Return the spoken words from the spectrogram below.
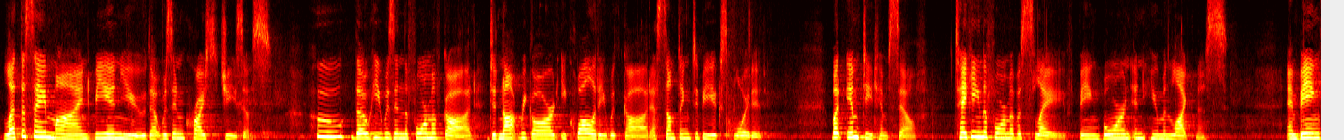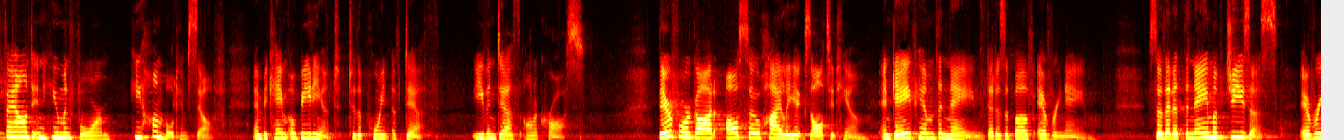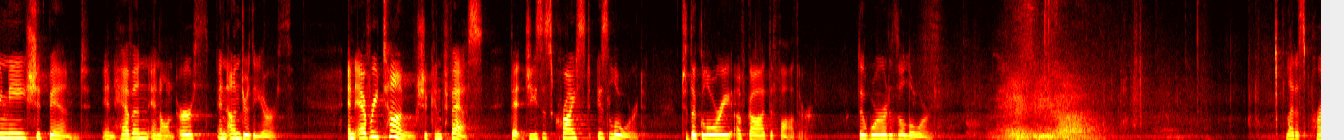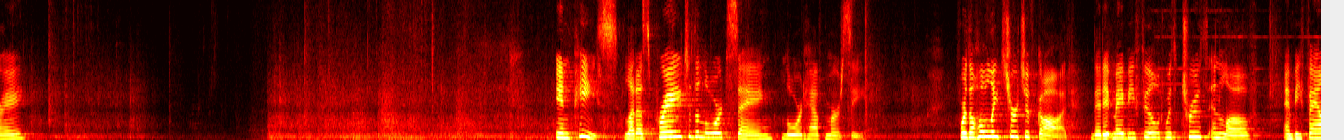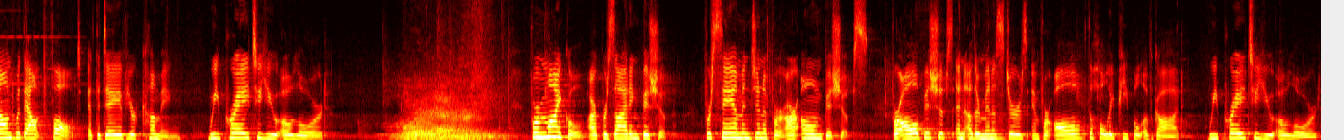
Let the same mind be in you that was in Christ Jesus, who, though he was in the form of God, did not regard equality with God as something to be exploited, but emptied himself, taking the form of a slave, being born in human likeness. And being found in human form, he humbled himself and became obedient to the point of death, even death on a cross. Therefore, God also highly exalted him and gave him the name that is above every name, so that at the name of Jesus every knee should bend in heaven and on earth and under the earth, and every tongue should confess that Jesus Christ is Lord, to the glory of God the Father. The word of the Lord. Let us pray. In peace, let us pray to the Lord, saying, Lord, have mercy. For the holy church of God, that it may be filled with truth and love, and be found without fault at the day of your coming, we pray to you, O Lord. For Michael, our presiding bishop, for Sam and Jennifer, our own bishops, for all bishops and other ministers, and for all the holy people of God, we pray to you, O Lord.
